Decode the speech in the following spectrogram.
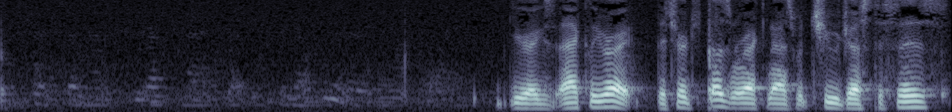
the church doesn't recognize that we don't do it, and that's why. You're exactly right. The church doesn't recognize what true justice is.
